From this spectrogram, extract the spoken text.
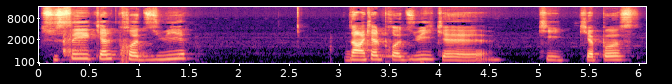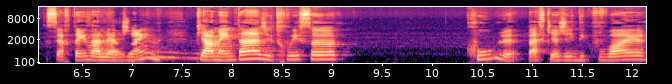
tu sais quel produit, dans quel produit que, qui, qui a pas certains allergènes. Puis en même temps, j'ai trouvé ça cool parce que j'ai découvert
